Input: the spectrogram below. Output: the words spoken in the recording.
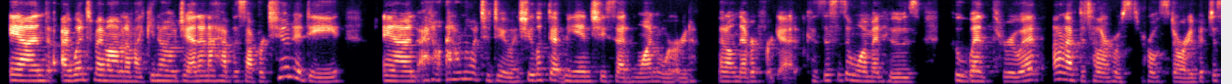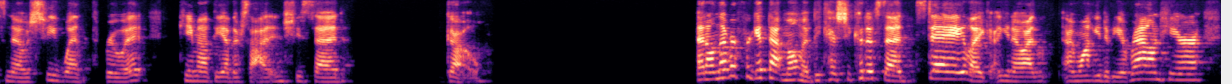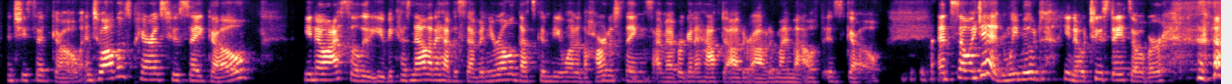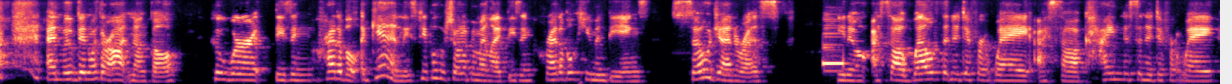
And I went to my mom and I'm like, you know, Jan and I have this opportunity and I don't I don't know what to do. And she looked at me and she said one word that I'll never forget because this is a woman who's who went through it. I don't have to tell her her whole story, but just know she went through it, came out the other side, and she said, "Go." And I'll never forget that moment because she could have said, "Stay," like you know, I I want you to be around here, and she said, "Go." And to all those parents who say "Go," you know, I salute you because now that I have a seven year old, that's going to be one of the hardest things I'm ever going to have to utter out of my mouth is go. And so I did. We moved, you know, two states over and moved in with our aunt and uncle who were these incredible, again, these people who showed up in my life, these incredible human beings, so generous. You know, I saw wealth in a different way, I saw kindness in a different way.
